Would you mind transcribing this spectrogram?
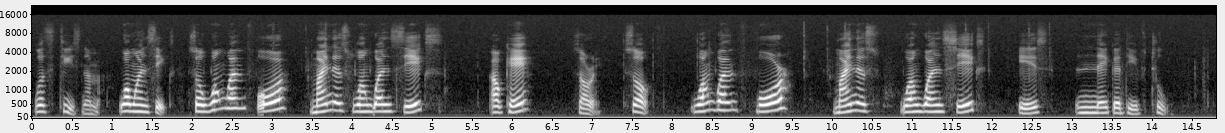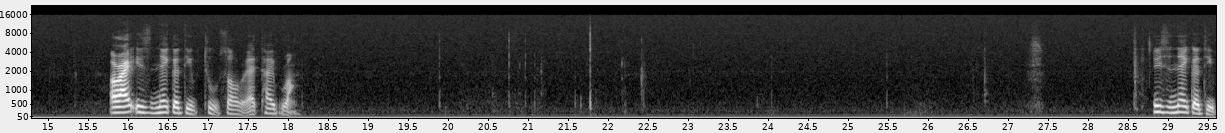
What's T's number? One one six. So one one four minus one one six. Okay. Sorry. So one one four minus one one six is negative two alright is negative 2 sorry I type wrong. Is negative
